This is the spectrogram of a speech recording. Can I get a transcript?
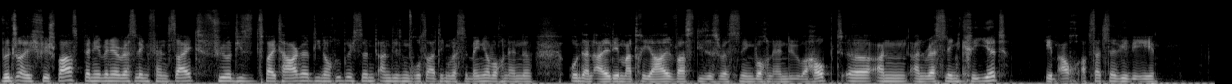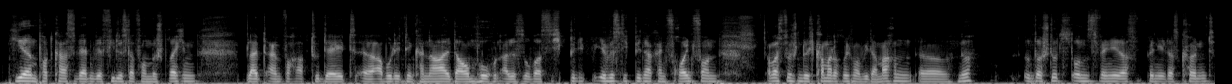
wünsche euch viel Spaß, wenn ihr, wenn ihr Wrestling-Fans seid, für diese zwei Tage, die noch übrig sind an diesem großartigen WrestleMania-Wochenende und an all dem Material, was dieses Wrestling-Wochenende überhaupt äh, an, an Wrestling kreiert, eben auch abseits der WWE. Hier im Podcast werden wir vieles davon besprechen. Bleibt einfach up to date, äh, abonniert den Kanal, Daumen hoch und alles sowas. Ich bin, ihr wisst, ich bin ja kein Freund von, aber zwischendurch kann man das ruhig mal wieder machen. Äh, ne? Unterstützt uns, wenn ihr das, wenn ihr das könnt,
